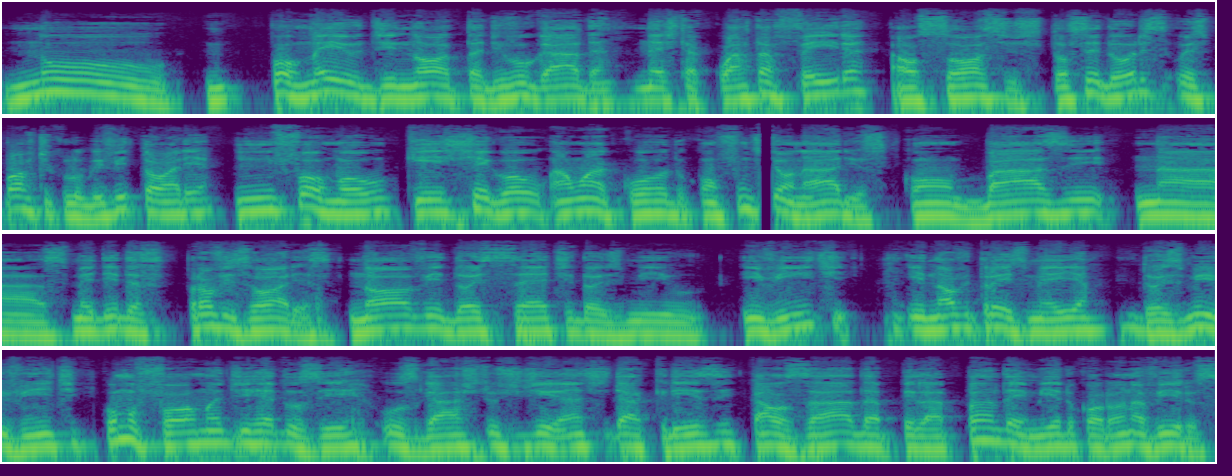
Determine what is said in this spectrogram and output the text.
no por meio de nota divulgada nesta quarta-feira aos sócios torcedores, o Esporte Clube Vitória informou que chegou a um acordo com funcionários com base nas medidas provisórias 927-2020 e 936-2020 como forma de reduzir os gastos diante da crise causada pela pandemia do coronavírus.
